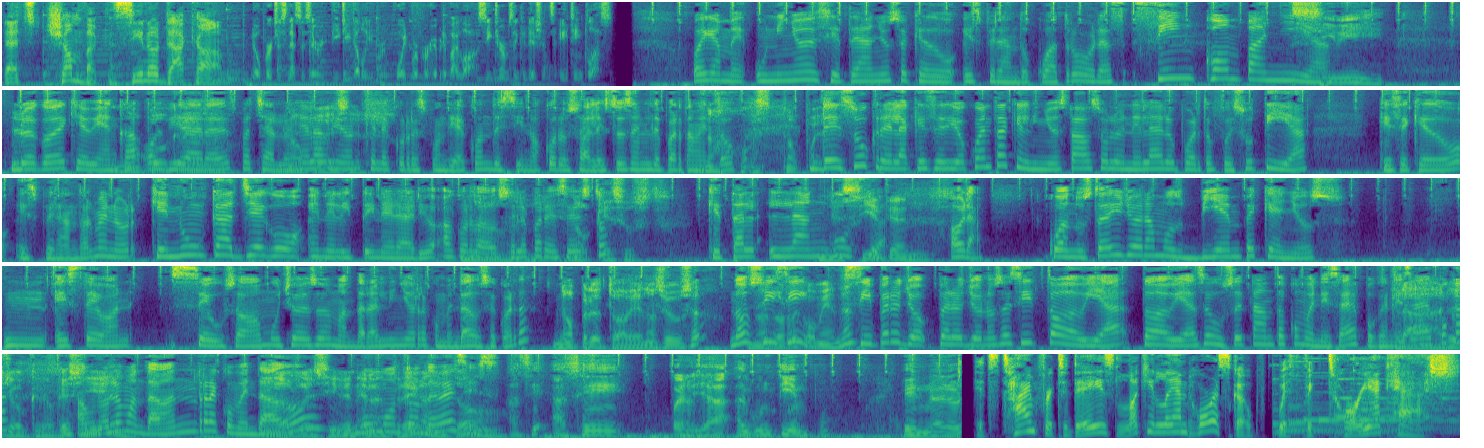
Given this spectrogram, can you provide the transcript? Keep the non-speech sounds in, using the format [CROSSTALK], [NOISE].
That's chumbacasino.com. No purchase necessary. BGW. Void were prohibited by law. See terms and conditions. 18 plus. Óigame, un niño de 7 años se quedó esperando cuatro horas sin compañía Sí, vi. luego de que Bianca No olvidara creerlo. despacharlo No en el avión ser. que le correspondía con destino a Corozal. Esto es en el departamento No, [LAUGHS] de. Sucre. La que se dio cuenta que el niño estaba solo en el aeropuerto fue su tía, que se quedó esperando al menor, que nunca llegó en el itinerario acordado. ¿Se le parece no, esto? qué susto. ¿Qué tal la angustia? siete años. Ahora, cuando usted y yo éramos bien pequeños, mm, Esteban, se usaba mucho eso de mandar al niño recomendado, ¿se acuerda? No, pero todavía no se usa. No, sí, lo sí. recomiendan? Sí, pero yo, pero yo no sé si todavía, todavía se use tanto como en esa época. En esa época yo creo que a uno le mandaban recomendado Y lo reciben y un lo montón de veces. Hace, hace, bueno, ya algún tiempo, en It's time for today's Lucky Land horoscope with Victoria Cash.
